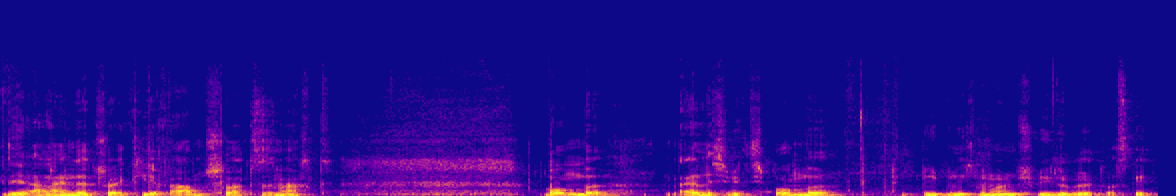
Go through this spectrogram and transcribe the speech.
Ja, allein der Track hier, Abend, schwarze Nacht. Bombe. Ehrlich, wirklich Bombe. Wie bin ich nochmal im Spiegelbild? Was geht?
